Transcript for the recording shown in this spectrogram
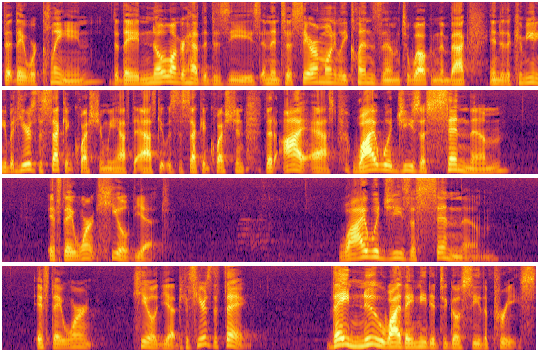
that they were clean, that they no longer had the disease, and then to ceremonially cleanse them to welcome them back into the community. But here's the second question we have to ask. It was the second question that I asked Why would Jesus send them if they weren't healed yet? Why would Jesus send them if they weren't healed yet? Because here's the thing they knew why they needed to go see the priest.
